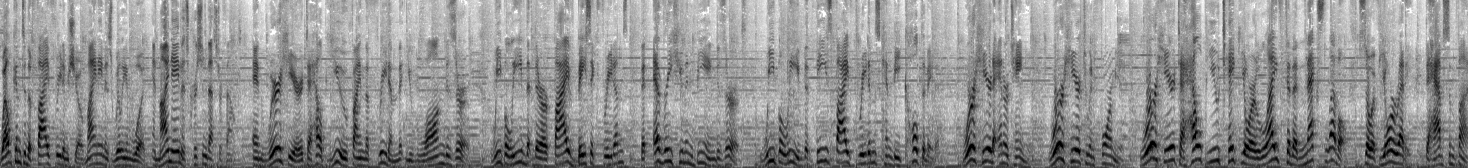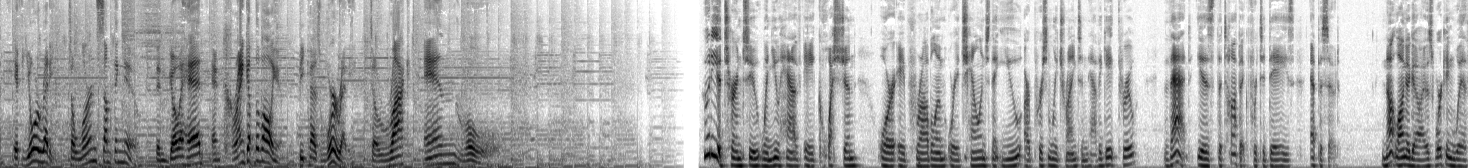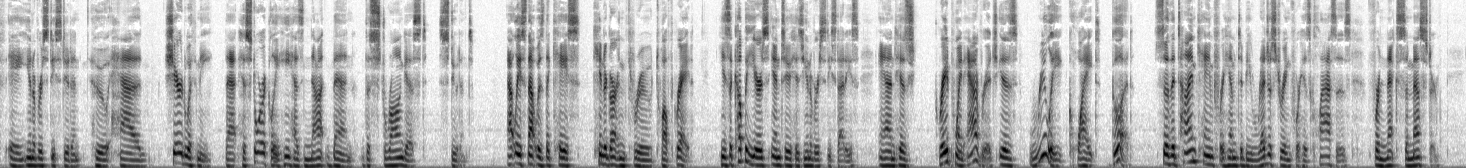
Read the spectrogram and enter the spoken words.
Welcome to the Five Freedom Show. My name is William Wood, And my name is Christian Westerfeld. and we're here to help you find the freedom that you've long deserved. We believe that there are five basic freedoms that every human being deserves. We believe that these five freedoms can be cultivated. We're here to entertain you. We're here to inform you. We're here to help you take your life to the next level. So if you're ready to have some fun, if you're ready to learn something new, then go ahead and crank up the volume because we're ready to rock and roll. Who do you turn to when you have a question or a problem or a challenge that you are personally trying to navigate through? That is the topic for today's episode. Not long ago, I was working with a university student who had shared with me that historically he has not been the strongest student. At least that was the case kindergarten through 12th grade. He's a couple years into his university studies, and his grade point average is really quite good. So the time came for him to be registering for his classes for next semester.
